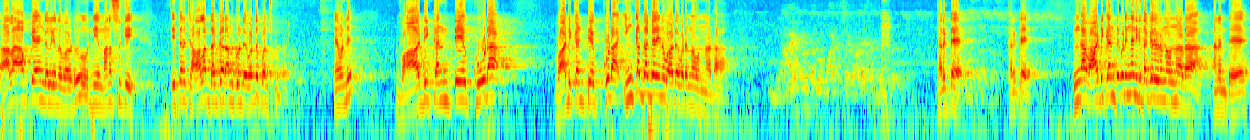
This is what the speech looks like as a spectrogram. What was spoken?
చాలా ఆప్యాయం కలిగిన వాడు నీ మనస్సుకి ఇతను చాలా దగ్గర అనుకునేవాడితో పంచుకుంటారు. ఏమండి? వాడికంటే కూడా వాడికంటే కూడా ఇంకా దగ్గరైన వాడు ఎవడన్నా ఉన్నాడా? కరెక్టే. కరెక్టే. ఇంకా వాడికంటే కూడా ఇంకా నీకు దగ్గర ఎవరైనా ఉన్నాడా అని అంటే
